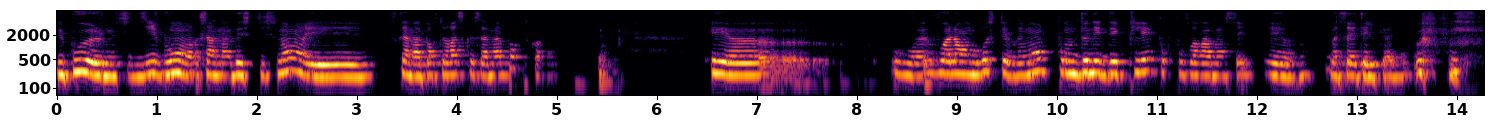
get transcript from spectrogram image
Du coup, euh, je me suis dit, bon, c'est un investissement et ça m'apportera ce que ça m'apporte. Quoi. Et euh, voilà, en gros, c'était vraiment pour me donner des clés pour pouvoir avancer. Et euh, bah, ça a été le cas, du coup.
